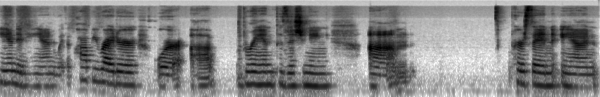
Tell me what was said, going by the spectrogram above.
hand in hand with a copywriter or a brand positioning um, person and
